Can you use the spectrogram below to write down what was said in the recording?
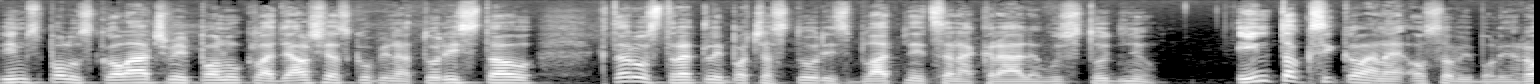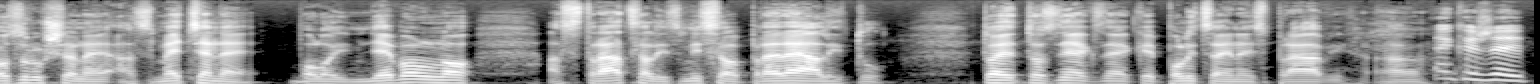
im spolu s koláčmi ponúkla ďalšia skupina turistov, ktorú stretli počas túry z Blatnice na Kráľovú studňu. Intoxikované osoby boli rozrušené a zmetené. Bolo im nevoľno a strácali zmysel pre realitu. To je to z, nejak, z nejakej policajnej správy. A, Akože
